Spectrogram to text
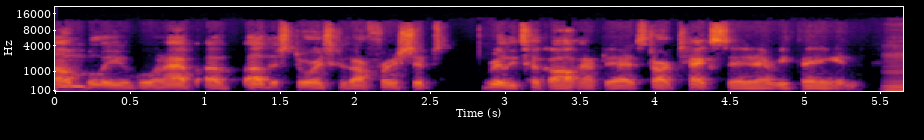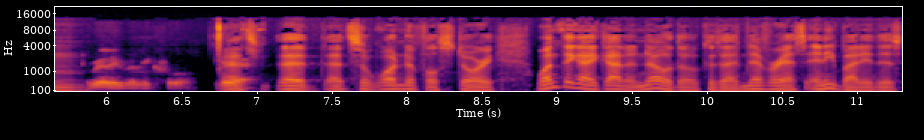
unbelievable. And I have uh, other stories because our friendships really took off after that. Start texting and everything, and Mm. really, really cool. Yeah. That's that, that's a wonderful story. One thing I got to know though, because I've never asked anybody this:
